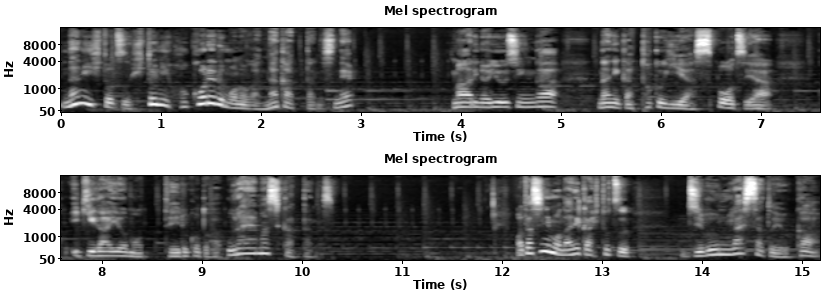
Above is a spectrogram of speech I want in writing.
何一つ人に誇れるものがなかったんですね。周りの友人が何か特技やスポーツや生きがいを持っていることが羨ましかったんです。私にも何か一つ自分らしさというか、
